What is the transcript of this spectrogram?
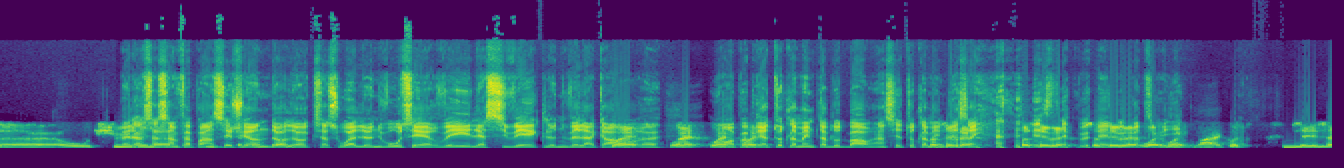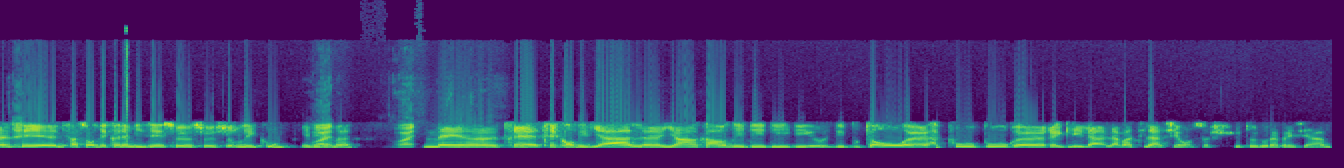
euh, au-dessus. Mais là, de ça, la- ça me fait penser chez Honda, là, que ce soit le nouveau CRV, la Civic, le nouvel Accord. Ouais, euh, ouais, ils ont à peu près tout le même tableau de bord. Hein? C'est tout le Ça, même dessin. vrai. Ça, c'est vrai. Ça, c'est vrai. Ouais. Ouais, écoute, c'est, ça- c'est une façon d'économiser sur, sur, sur les coûts, évidemment. Ouais. Mais euh, très très convivial. Euh, il y a encore des des, des, des, des boutons euh, pour pour euh, régler la, la ventilation. Ça, c'est toujours appréciable.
